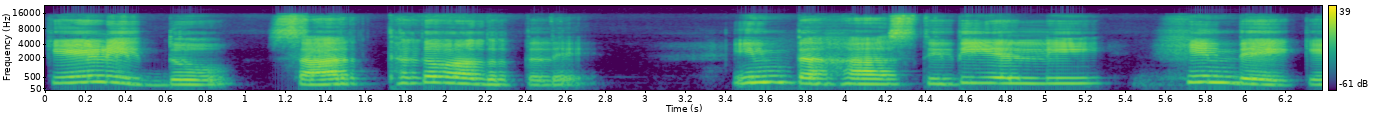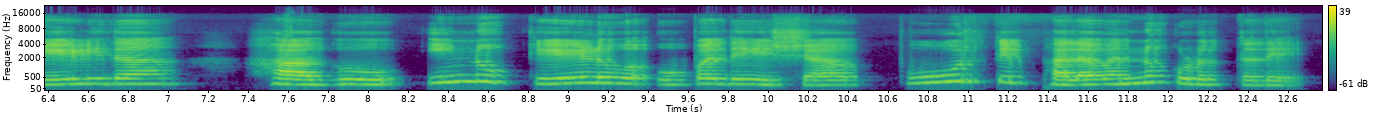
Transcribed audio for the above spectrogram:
ಕೇಳಿದ್ದು ಸಾರ್ಥಕವಾಗುತ್ತದೆ. ಇಂತಹ ಸ್ಥಿತಿಯಲ್ಲಿ ಹಿಂದೆ ಕೇಳಿದ ಹಾಗೂ ಇನ್ನು ಕೇಳುವ ಉಪದೇಶ ಪೂರ್ತಿ ಫಲವನ್ನು ಕೊಡುತ್ತದೆ.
